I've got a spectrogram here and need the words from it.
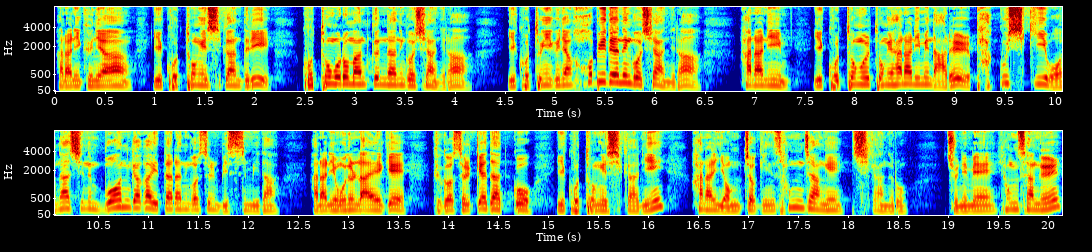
하나님 그냥 이 고통의 시간들이 고통으로만 끝나는 것이 아니라 이 고통이 그냥 허비되는 것이 아니라 하나님 이 고통을 통해 하나님이 나를 바꾸시기 원하시는 무언가가 있다는 것을 믿습니다. 하나님 오늘 나에게 그것을 깨닫고 이 고통의 시간이 하나님 영적인 성장의 시간으로 주님의 형상을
